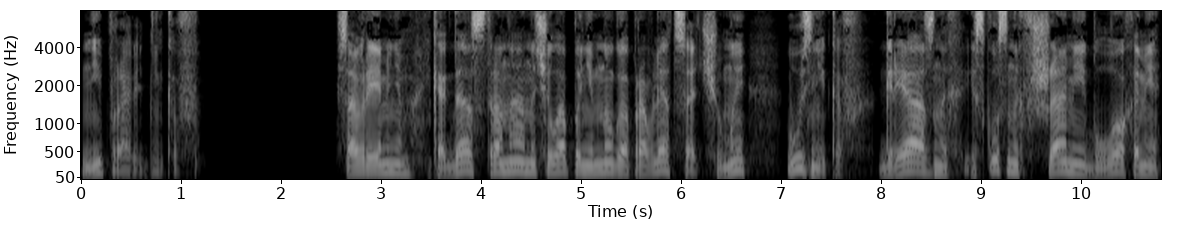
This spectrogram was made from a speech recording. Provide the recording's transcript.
ни праведников. Со временем, когда страна начала понемногу оправляться от чумы, узников, грязных, искусанных вшами и блохами,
